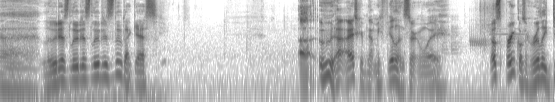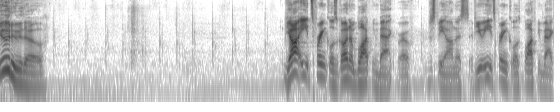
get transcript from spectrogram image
Uh, loot is loot is loot is loot, I guess. Uh, ooh, that ice cream got me feeling a certain way. Those sprinkles are really doo-doo, though. Y'all eat sprinkles, go ahead and block me back, bro. Just be honest. If you eat sprinkles, block me back.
